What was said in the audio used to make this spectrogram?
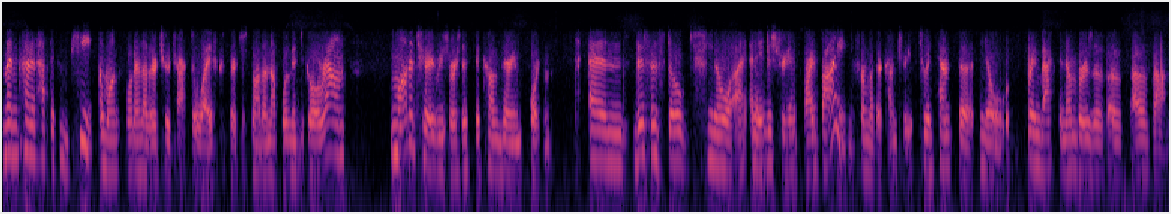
men kind of have to compete amongst one another to attract a wife, because there's just not enough women to go around, monetary resources become very important. And this has stoked, you know, an industry of bride buying from other countries to attempt to, you know, bring back the numbers of, of, of um,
